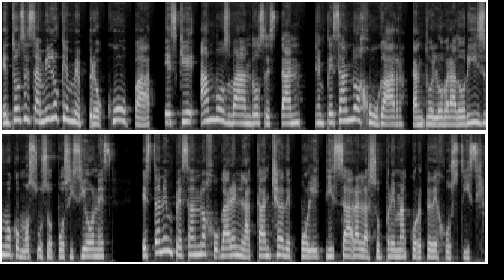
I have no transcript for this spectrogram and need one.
Entonces, a mí lo que me preocupa es que ambos bandos están empezando a jugar, tanto el obradorismo como sus oposiciones, están empezando a jugar en la cancha de politizar a la Suprema Corte de Justicia.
